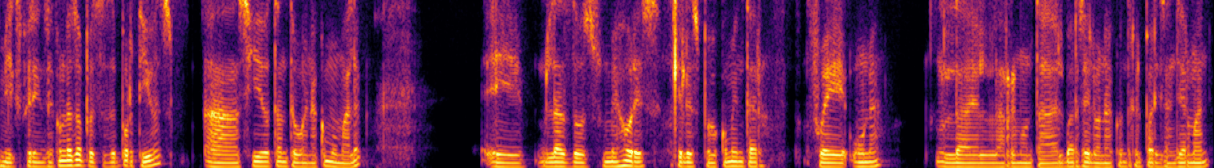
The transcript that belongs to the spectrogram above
Mi experiencia con las apuestas deportivas ha sido tanto buena como mala. Eh, las dos mejores que les puedo comentar fue una, la, la remontada del Barcelona contra el Paris Saint Germain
